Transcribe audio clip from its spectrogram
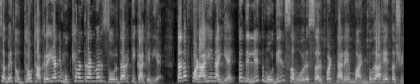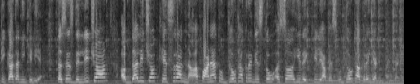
सभेत उद्धव ठाकरे यांनी मुख्यमंत्र्यांवर जोरदार टीका केली आहे. त्यांना फणाही नाहीये तर दिल्लीत मोदींसमोर सरपटणारे मांडूळ आहेत अशी टीका त्यांनी केली आहे. तसेच दिल्लीच्या अब्दालीच्या खेचरांना पाण्यात उद्धव ठाकरे दिसतो असंही देखील यावेळेस उद्धव ठाकरे यांनी म्हटलंय.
